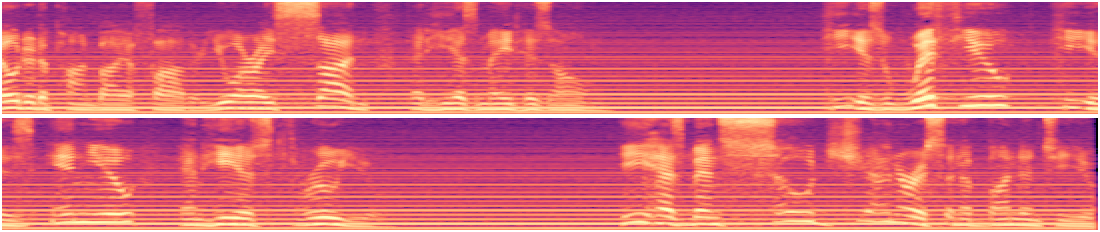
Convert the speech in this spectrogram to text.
doted upon by a father. You are a son that he has made his own. He is with you, he is in you, and he is through you. He has been so generous and abundant to you.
